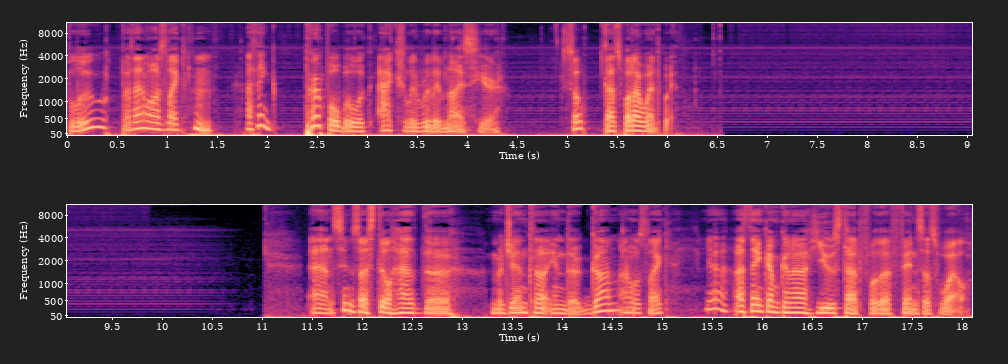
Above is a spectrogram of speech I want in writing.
blue, but then I was like, hmm, I think purple will look actually really nice here. So that's what I went with. And since I still had the magenta in the gun, I was like, yeah, I think I'm gonna use that for the fins as well.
